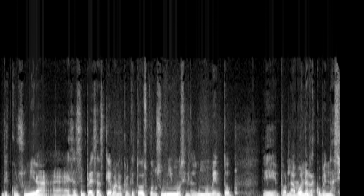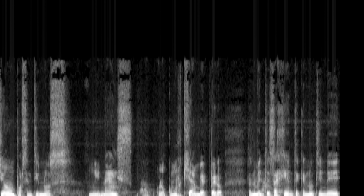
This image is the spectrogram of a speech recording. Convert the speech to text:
de consumir a, esas empresas que bueno creo que todos consumimos en algún momento eh, por la buena recomendación por sentirnos muy nice o como lo quieran ver pero realmente esa gente que no tiene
